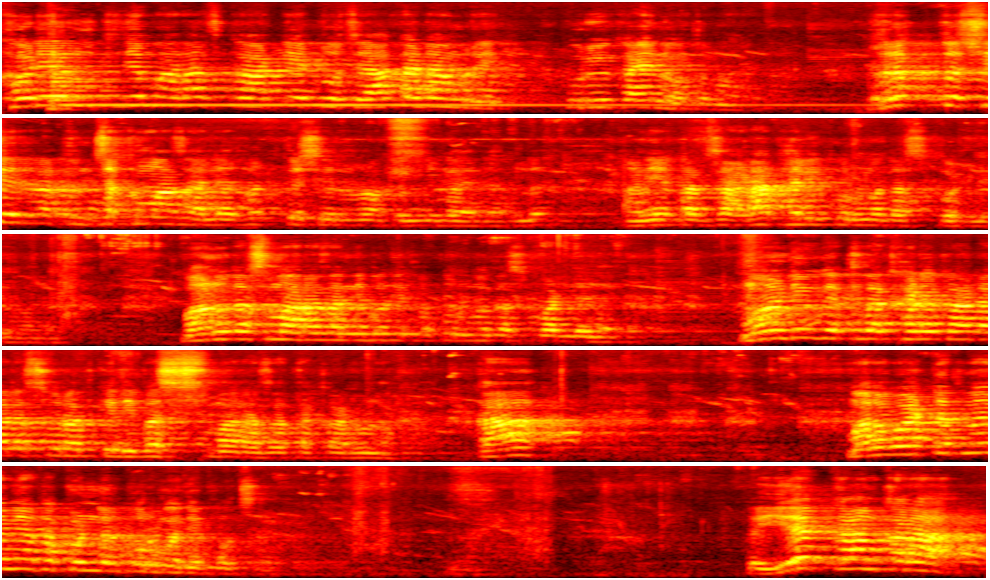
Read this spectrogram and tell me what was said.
खडे रुतले महाराज काटे टोचे आता डांबरे. पूर्वी काय नव्हतं महाराज. रक्त शरीरातून जखमा झाल्या रक्त शरीरातून निघायला लागलं. आणि एका झाडाखाली कुर्मदास पडले मला भानुदास महाराजांनी बघितलं कुर्मदास पडलेला आहे. मांडीव घेतला खडं काढायला सुरुवात केली. बस महाराज आता काढू नका. का? मला वाटत नाही मी आता पंढरपूरमध्ये एक काम करा.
